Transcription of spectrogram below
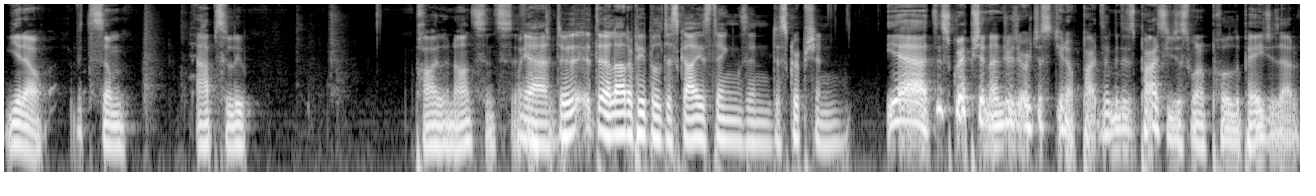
you know, with some absolute pile of nonsense. Yeah, there, there, a lot of people disguise things in description. yeah, description and or just you know parts. I mean, there's parts you just want to pull the pages out of.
